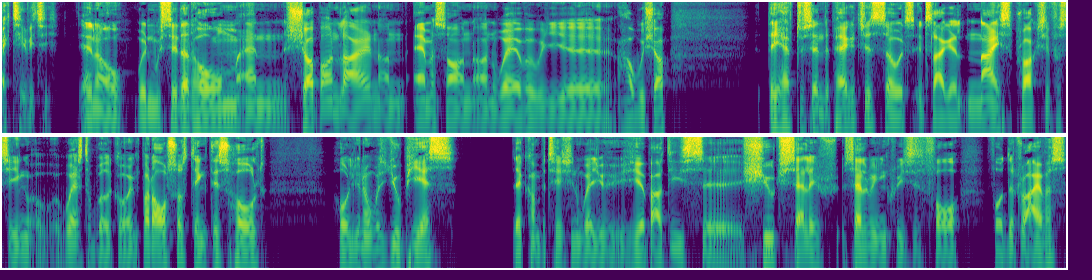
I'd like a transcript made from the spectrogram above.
activity. Yeah. You know, when we sit at home and shop online on Amazon, on wherever we uh, how we shop, they have to send the packages. So it's it's like a nice proxy for seeing where's the world going. But also think this whole whole you know with UPS, the competition where you you hear about these uh, huge salary salary increases for for the drivers.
